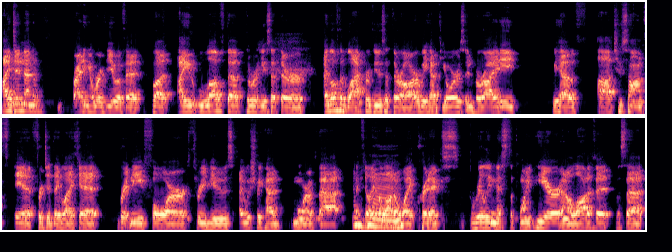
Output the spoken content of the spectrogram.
I didn't end up writing a review of it, but I love that the reviews that there I love the black reviews that there are. We have yours in Variety. We have uh Toussaint's it for Did They Like It? Brittany for three views. I wish we had more of that. I feel like a lot of Mhm. white critics really missed the point here, and a lot of it was that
